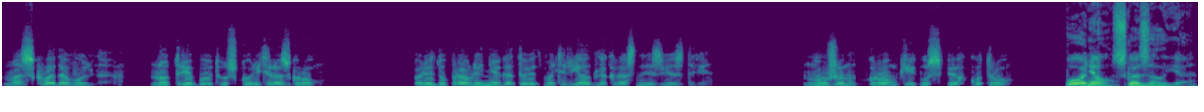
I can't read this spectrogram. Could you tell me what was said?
Москва довольна, но требует ускорить разгром. Политуправление готовит материал для Красной Звезды. Нужен громкий успех к утру. «Понял», — сказал я.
